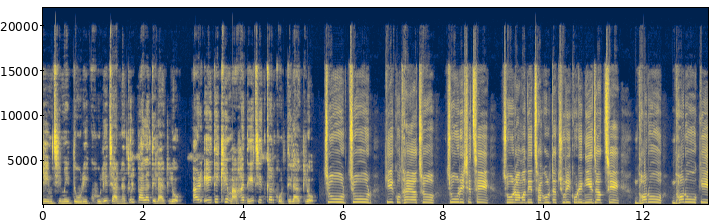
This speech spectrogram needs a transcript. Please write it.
রিমঝিমের দড়ি খুলে জান্নাতুল পালাতে লাগল। আর এই দেখে মাহাদি চিৎকার করতে লাগল। চোর চোর! কে কোথায় আছো? চোর এসেছে। চোর আমাদের ছাগলটা চুরি করে নিয়ে যাচ্ছে। ধরো ধরো ওকে।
